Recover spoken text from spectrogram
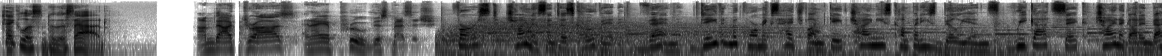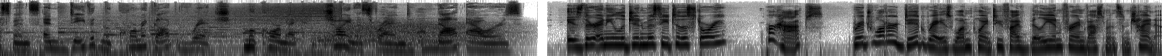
Take a listen to this ad. I'm Dr. Oz, and I approve this message. First, China sent us COVID. Then, David McCormick's hedge fund gave Chinese companies billions. We got sick, China got investments, and David McCormick got rich. McCormick, China's friend, not ours. Is there any legitimacy to the story? Perhaps. Bridgewater did raise 1.25 billion for investments in China.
